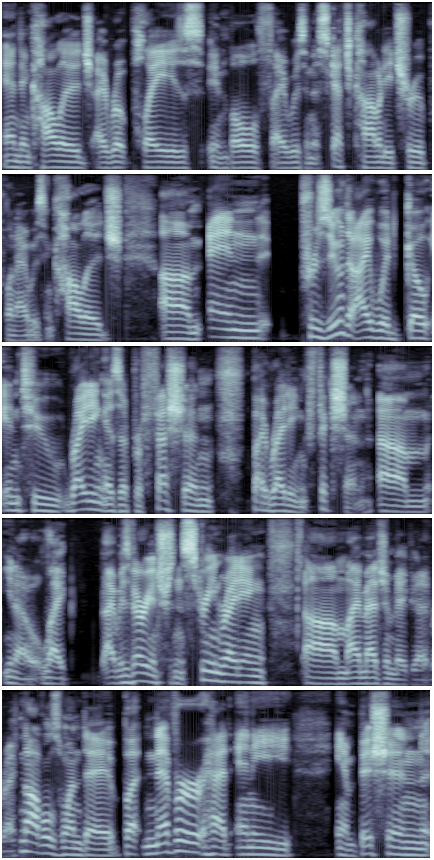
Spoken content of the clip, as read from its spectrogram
and in college. I wrote plays in both. I was in a sketch comedy troupe when I was in college. Um, and presumed that I would go into writing as a profession by writing fiction. Um, you know, like I was very interested in screenwriting. Um, I imagine maybe I'd write novels one day, but never had any ambition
